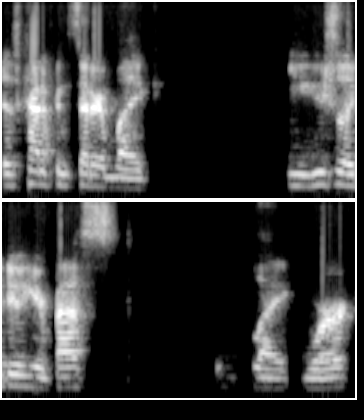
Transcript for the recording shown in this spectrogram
it's kind of considered like you usually do your best like work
